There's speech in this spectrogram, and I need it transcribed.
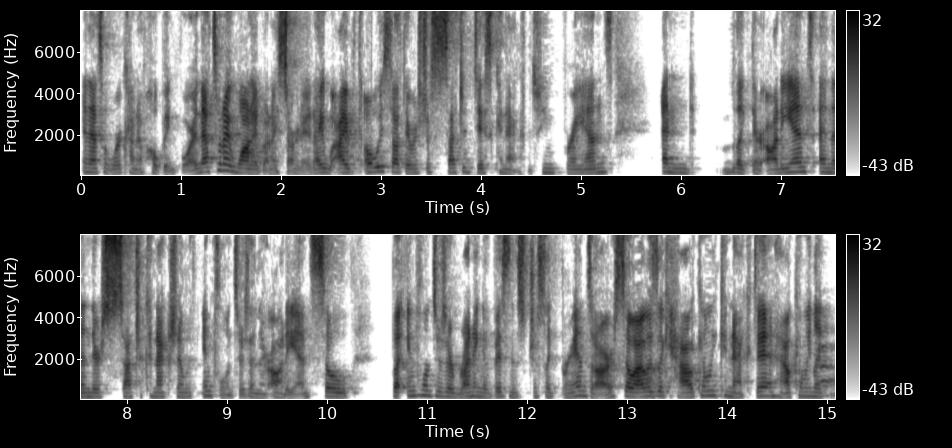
And that's what we're kind of hoping for. And that's what I wanted when I started. I, I've always thought there was just such a disconnect between brands and like their audience. And then there's such a connection with influencers and their audience. So, but influencers are running a business just like brands are. So I was like, how can we connect it? And how can we like Yeah.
